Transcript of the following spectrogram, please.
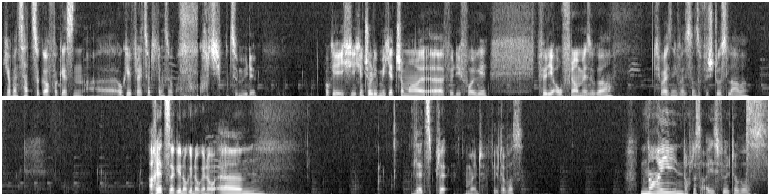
Ich habe meinen Satz sogar vergessen. Äh, okay, vielleicht sollte ich langsam... Oh Gott, ich bin zu müde. Okay, ich, ich entschuldige mich jetzt schon mal äh, für die Folge. Für die Aufnahme sogar. Ich weiß nicht, was ich sonst so für Stuss laber. Ach, jetzt, genau, genau, genau. Ähm... Let's Play... Moment, fehlt da was? Nein, doch das Eis fehlt da was.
